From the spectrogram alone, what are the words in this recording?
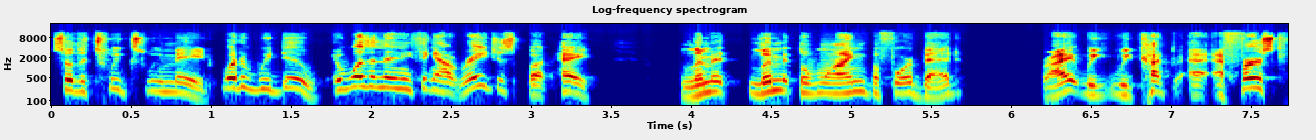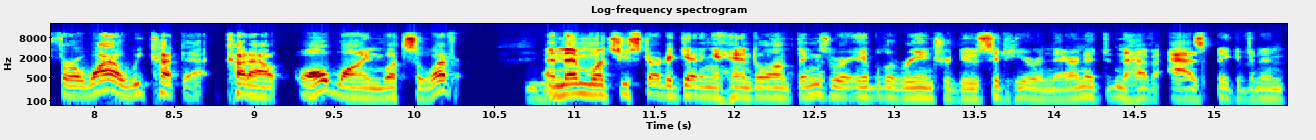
So the tweaks we made, what did we do? It wasn't anything outrageous, but hey, limit limit the wine before bed right we we cut at first for a while we cut cut out all wine whatsoever And then once you started getting a handle on things we were able to reintroduce it here and there and it didn't have as big of an im-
